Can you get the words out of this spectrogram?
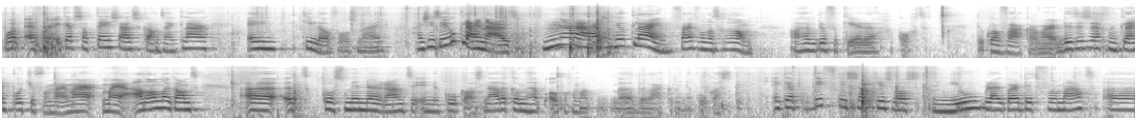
Whatever. Ik heb satésaus kant en klaar. 1 kilo volgens mij. Hij ziet er heel klein uit. Nou, hij is heel klein. 500 gram. Oh, heb ik de verkeerde gekocht. Doe ik wel vaker. Maar dit is echt een klein potje voor mij. Maar, maar ja, aan de andere kant, uh, het kost minder ruimte in de koelkast. Nadat ik hem heb opengemaakt, uh, bewaar ik hem in de koelkast. Ik heb diepvrieszakjes, was nieuw blijkbaar dit formaat. Uh,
